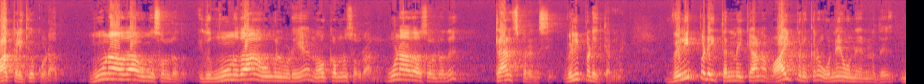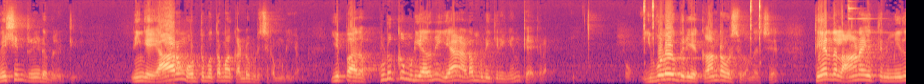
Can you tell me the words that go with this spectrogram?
வாக்களிக்கக்கூடாது மூணாவதாக அவங்க சொல்கிறது இது மூணு தான் அவங்களுடைய நோக்கம்னு சொல்கிறாங்க மூணாவதாக சொல்கிறது டிரான்ஸ்பரன்சி வெளிப்படைத்தன்மை. வெளிப்படைத்தன்மைக்கான வாய்ப்பு இருக்கிற ஒன்றே ஒன்று என்னது? மெஷின் ரீடபிலிட்டி நீங்கள் யாரும் ஒட்டுமொத்தமாக கண்டுபிடிச்சிட முடியும். இப்போ அதை கொடுக்க முடியாதுன்னு ஏன் அடம் பிடிக்கிறீங்கன்னு கேட்குறேன் இவ்வளோ பெரிய கான்ட்ரவர்சி வந்துச்சு. தேர்தல் ஆணையத்தின் மீது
